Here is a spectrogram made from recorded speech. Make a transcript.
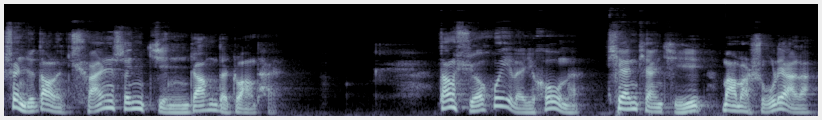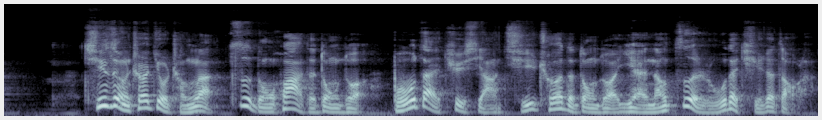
甚至到了全身紧张的状态。当学会了以后呢，天天骑，慢慢熟练了，骑自行车就成了自动化的动作，不再去想骑车的动作，也能自如的骑着走了。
